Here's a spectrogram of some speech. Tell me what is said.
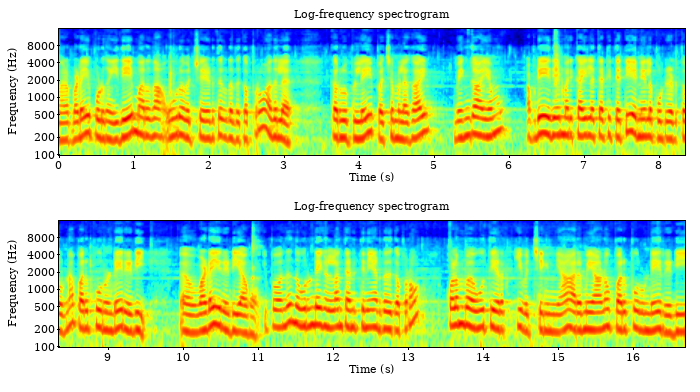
வ- வடையை போடுங்க. இதே மாதிரி தான் ஊற வச்சு எடுத்துக்கிட்டதுக்கப்புறம் அதில் கருவேப்பிள்ளை பச்சை மிளகாய் வெங்காயம் அப்படியே இதே மாதிரி கையில் தட்டி தட்டி எண்ணெயில் போட்டு எடுத்தோம்னா பருப்பு உருண்டை ரெடி. வடை ரெடி ஆகும். இப்போ வந்து இந்த உருண்டைகள்லாம் தனித்தனியாக எடுத்ததுக்கப்புறம் குழம்ப ஊற்றி இறக்கி வச்சிங்கன்னா அருமையான பருப்பு உருண்டை ரெடி.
